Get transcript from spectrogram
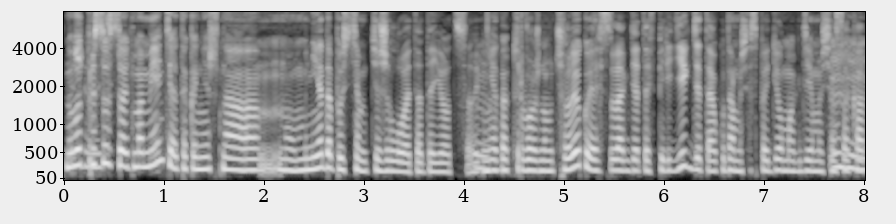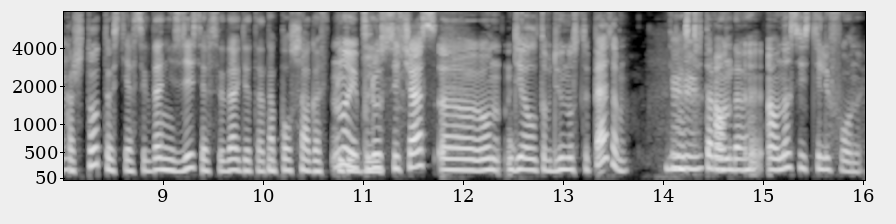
Ну вот присутствовать в моменте, это, конечно, ну, мне, допустим, тяжело это дается. Ну Мне вот. как тревожному человеку, я всегда где-то впереди, где-то, а куда мы сейчас пойдем, а где мы сейчас, а как, а что. То есть я всегда не здесь, я всегда где-то на полшага впереди. Ну и плюс сейчас э, он делал это в 95-м, в 92 а, он- да. э, а у нас есть телефоны.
